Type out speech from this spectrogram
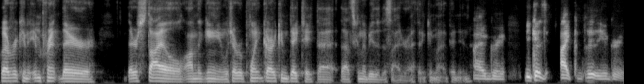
Whoever can imprint their their style on the game, whichever point guard can dictate that, that's going to be the decider. I think, in my opinion. I agree because I completely agree.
